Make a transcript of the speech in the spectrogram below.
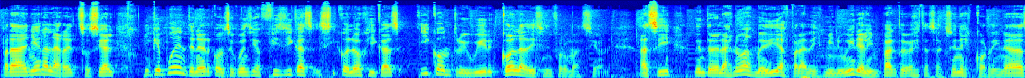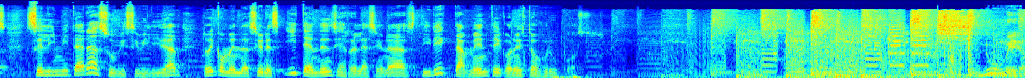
para dañar a la red social y que pueden tener consecuencias físicas, psicológicas y contribuir con la desinformación. Así, dentro de las nuevas medidas para disminuir el impacto de estas acciones coordinadas, se limitará su visibilidad, recomendaciones y tendencias relacionadas directamente con estos grupos. Número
